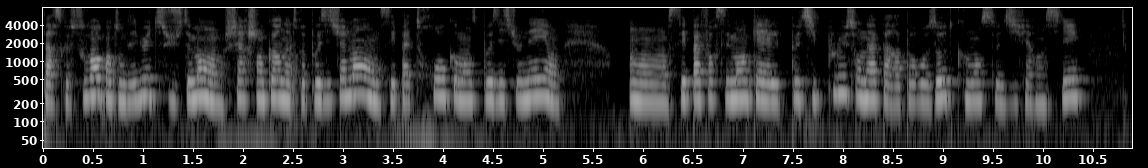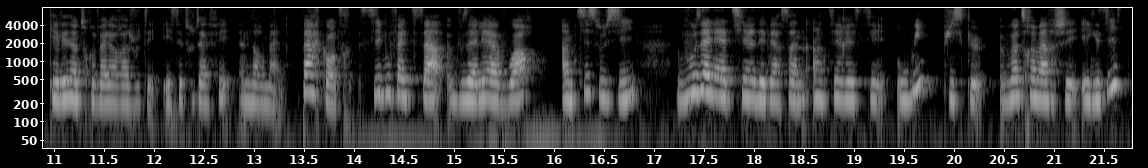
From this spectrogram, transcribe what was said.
parce que souvent quand on débute, justement, on cherche encore notre positionnement, on ne sait pas trop comment se positionner, on ne sait pas forcément quel petit plus on a par rapport aux autres, comment se différencier, quelle est notre valeur ajoutée. Et c'est tout à fait normal. Par contre, si vous faites ça, vous allez avoir un petit souci. Vous allez attirer des personnes intéressées, oui, puisque votre marché existe.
